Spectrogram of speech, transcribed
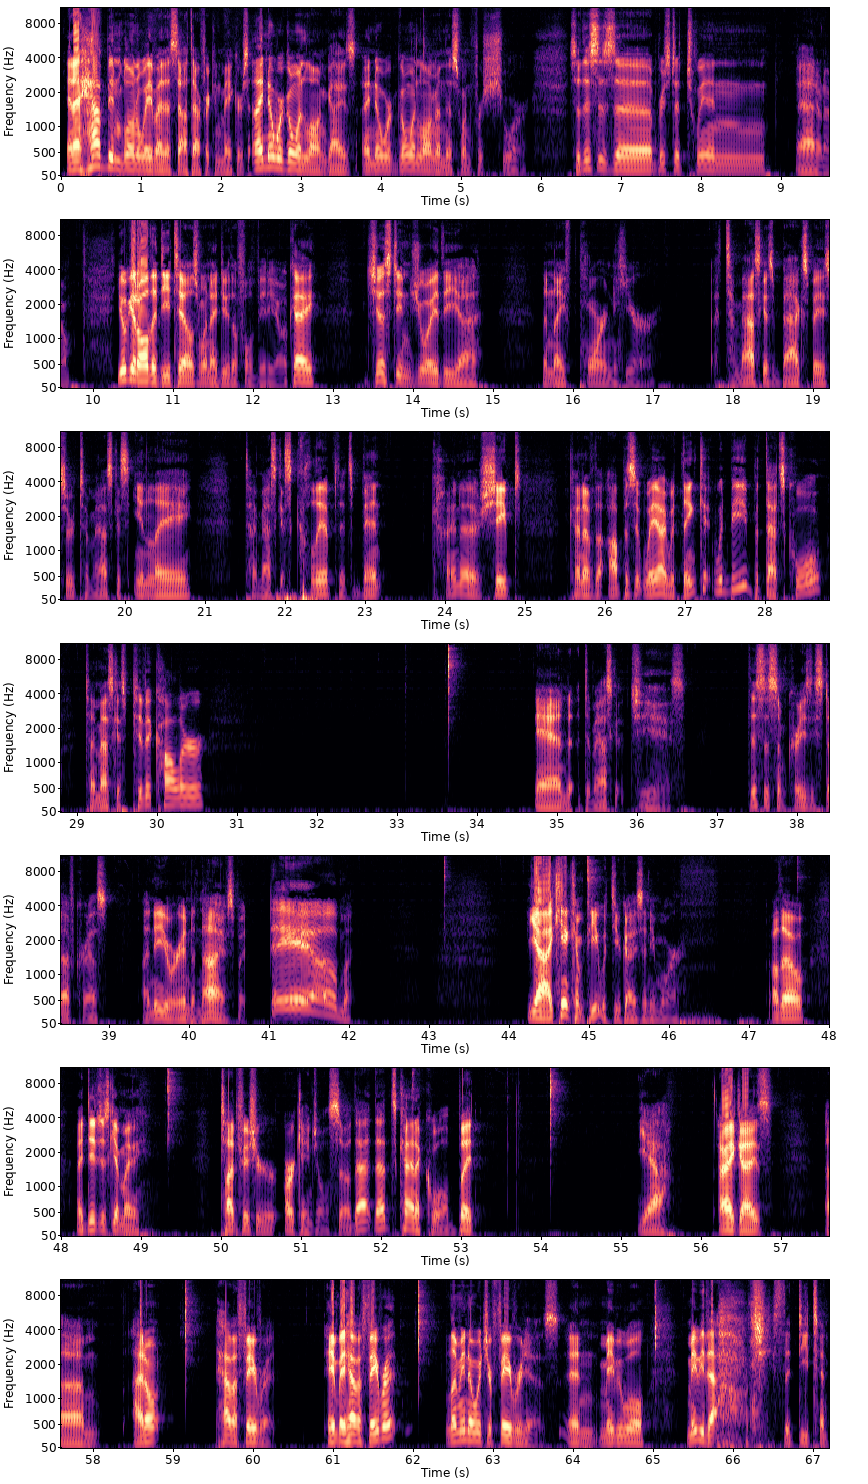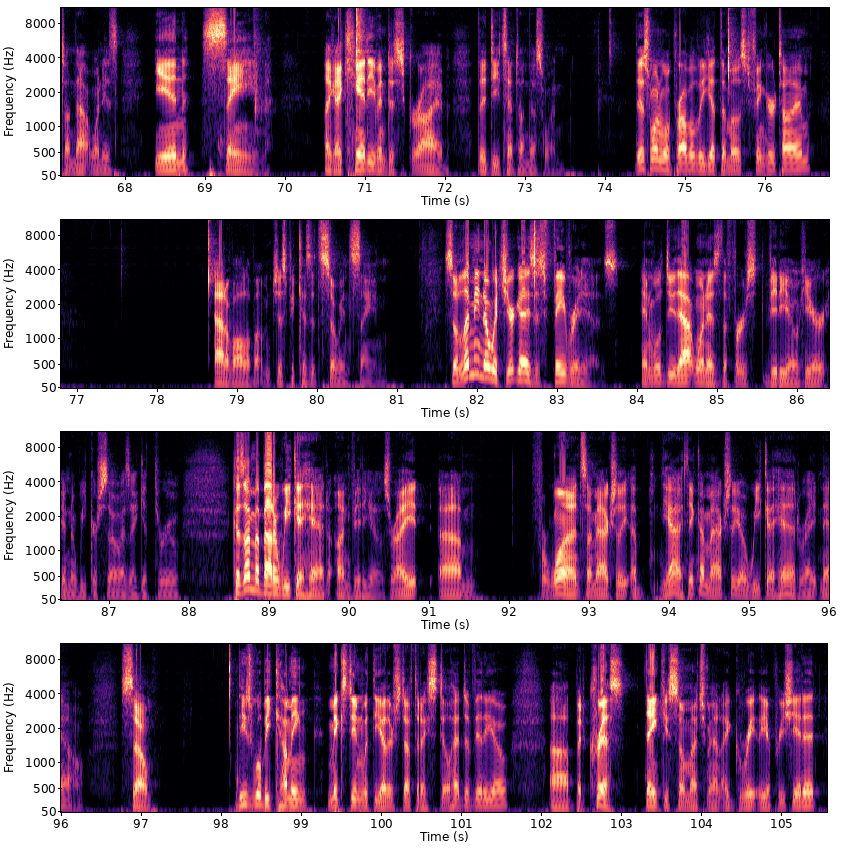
And I have been blown away by the South African makers. And I know we're going long, guys. I know we're going long on this one for sure. So this is a Brista Twin. I don't know. You'll get all the details when I do the full video, okay? Just enjoy the uh, the knife porn here. A Damascus backspacer, Damascus inlay, Damascus clip that's bent, kind of shaped kind of the opposite way I would think it would be, but that's cool. Damascus pivot collar, and Damascus. Jeez, this is some crazy stuff, Chris. I knew you were into knives, but damn. Yeah, I can't compete with you guys anymore. Although I did just get my Todd Fisher Archangel, so that that's kind of cool. But yeah, all right, guys. Um, I don't have a favorite. Anybody have a favorite? Let me know what your favorite is, and maybe we'll maybe that. Oh, jeez, the detent on that one is insane. Like I can't even describe the detent on this one. This one will probably get the most finger time out of all of them, just because it's so insane. So let me know what your guys' favorite is, and we'll do that one as the first video here in a week or so as I get through because I'm about a week ahead on videos, right? Um, for once, I'm actually, a, yeah, I think I'm actually a week ahead right now. So these will be coming mixed in with the other stuff that I still had to video. Uh, but Chris, thank you so much, man. I greatly appreciate it.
